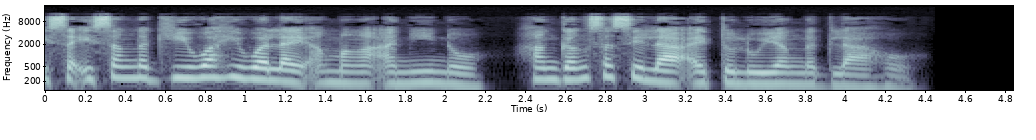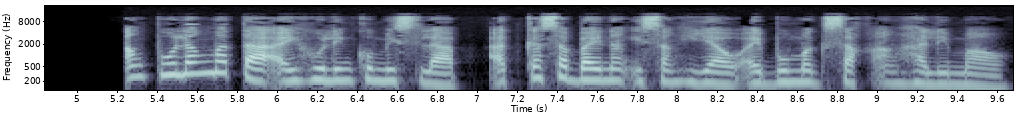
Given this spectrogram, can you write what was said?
isa-isang naghiwa-hiwalay ang mga anino, hanggang sa sila ay tuluyang naglaho. Ang pulang mata ay huling kumislap at kasabay ng isang hiyaw ay bumagsak ang halimaw,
